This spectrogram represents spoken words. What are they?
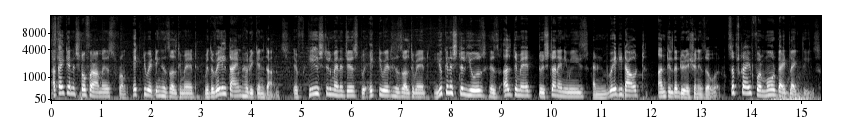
Akai can stop Faramis from activating his ultimate with the Veil Time Hurricane Dance. If he still manages to activate his ultimate, you can still use his ultimate to stun enemies and wait it out until the duration is over. Subscribe for more guides like these.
